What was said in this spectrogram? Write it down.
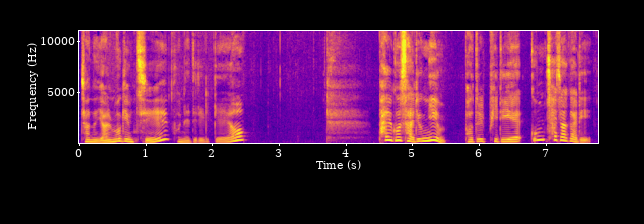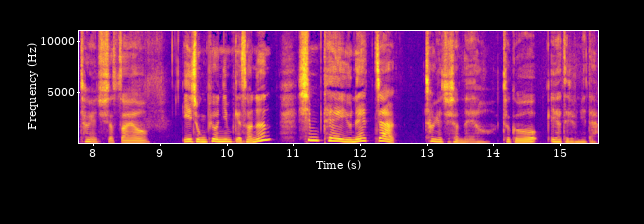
저는 열무김치 보내드릴게요. 8946님, 버들피디의 꿈 찾아가리 청해주셨어요. 이종표님께서는 심태윤의 짝 청해주셨네요. 두 곡 이어드립니다.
